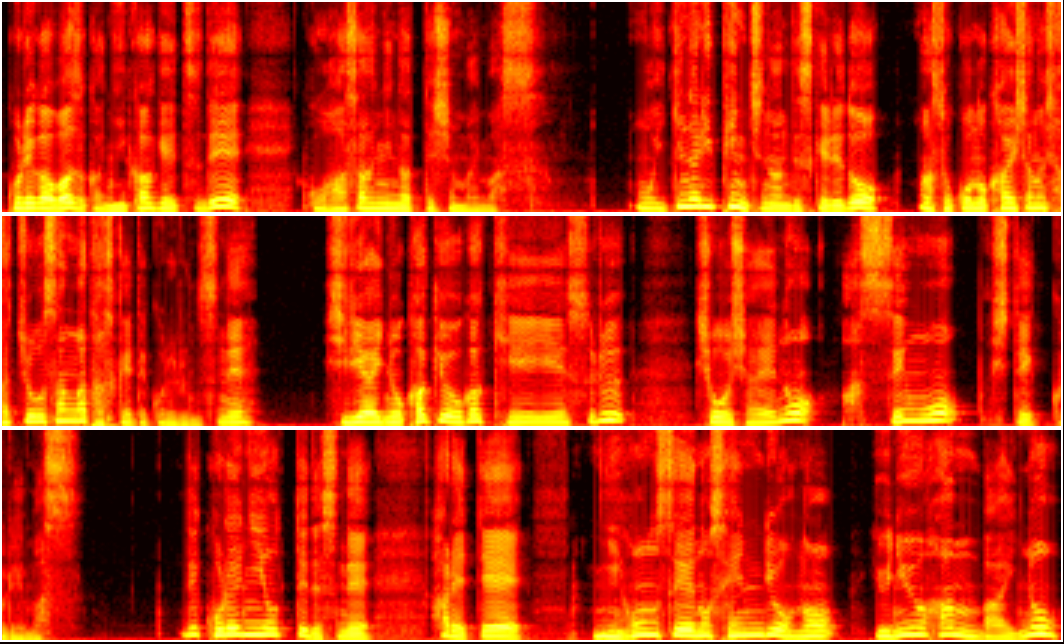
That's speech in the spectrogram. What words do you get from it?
これがわずか2ヶ月でご破産になってしまいます。もういきなりピンチなんですけれど、まあ、そこの会社の社長さんが助けてくれるんですね。知り合いの家業が経営する商社への斡旋をしてくれます。でこれによってですね晴れて日本製の染料の輸入販売の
